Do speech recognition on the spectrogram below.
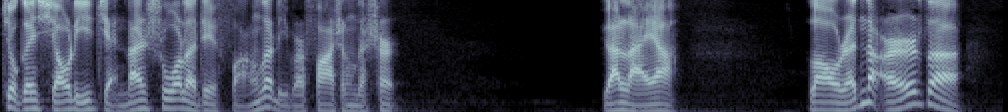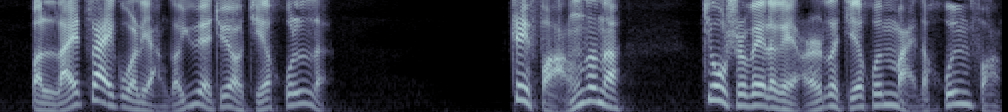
就跟小李简单说了这房子里边发生的事儿。原来呀，老人的儿子本来再过两个月就要结婚了。这房子呢，就是为了给儿子结婚买的婚房。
